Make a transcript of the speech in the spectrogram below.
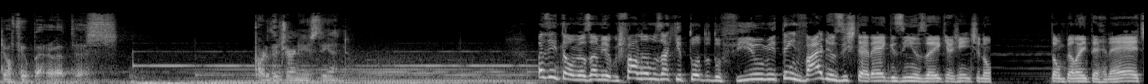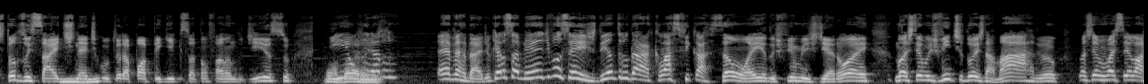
don't feel bad about this. Part of the journey is the end. Mas então, meus amigos, falamos aqui todo do filme. Tem vários easter eggzinhos aí que a gente não estão pela internet. Todos os sites, né, de cultura pop geek só estão falando disso. Eu e eu quero. É verdade. Eu quero saber de vocês, dentro da classificação aí dos filmes de herói, nós temos 22 da Marvel, nós temos mais sei lá,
